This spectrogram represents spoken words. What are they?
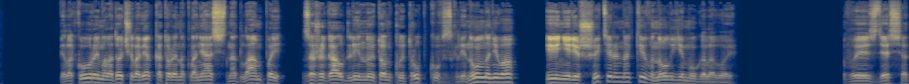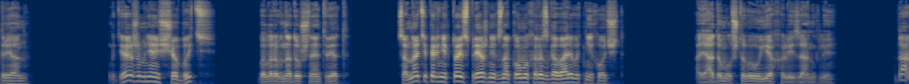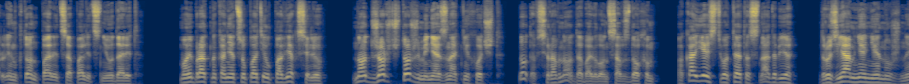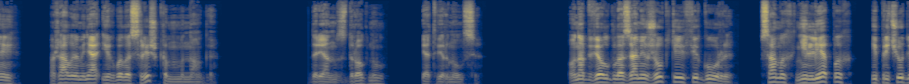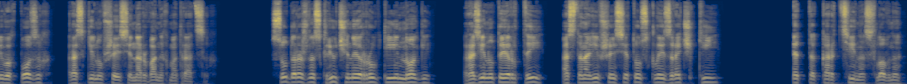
белокурый молодой человек, который, наклонясь над лампой, зажигал длинную тонкую трубку, взглянул на него и нерешительно кивнул ему головой. — Вы здесь, Адриан? — Где же мне еще быть? — был равнодушный ответ. — Со мной теперь никто из прежних знакомых и разговаривать не хочет. — А я думал, что вы уехали из Англии. Дарлингтон палец о палец не ударит. Мой брат, наконец, уплатил по векселю, но Джордж тоже меня знать не хочет. Ну да все равно, — добавил он со вздохом, — пока есть вот это снадобье, друзья мне не нужны. Пожалуй, у меня их было слишком много. Дариан вздрогнул и отвернулся. Он обвел глазами жуткие фигуры в самых нелепых и причудливых позах, раскинувшиеся на рваных матрацах. Судорожно скрюченные руки и ноги, разинутые рты, остановившиеся тусклые зрачки. Эта картина словно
